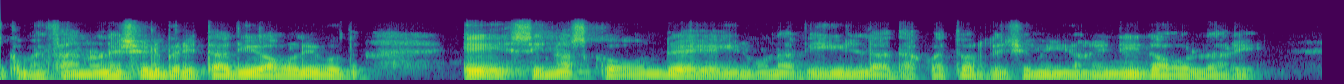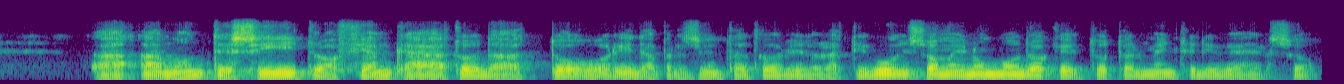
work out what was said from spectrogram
come fanno le celebrità di Hollywood e si nasconde in una villa da 14 milioni di dollari a, a Montesito, affiancato da attori, da presentatori della TV, insomma in un mondo che è totalmente diverso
